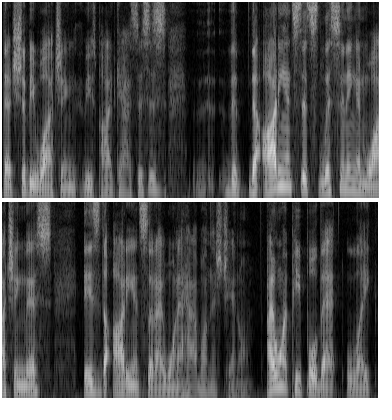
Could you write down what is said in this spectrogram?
that should be watching these podcasts. This is the the audience that's listening and watching this is the audience that I want to have on this channel. I want people that like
